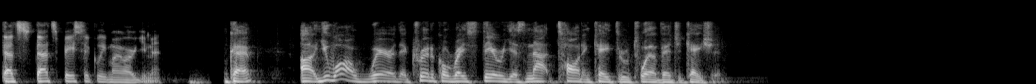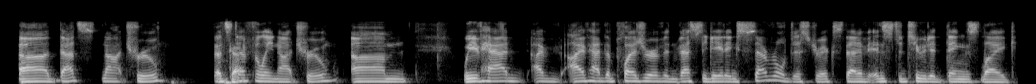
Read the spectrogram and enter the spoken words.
That's that's basically my argument. Okay. Uh, you are aware that critical race theory is not taught in K through 12 education. Uh, that's not true. That's okay. definitely not true. Um, we've had I've I've had the pleasure of investigating several districts that have instituted things like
